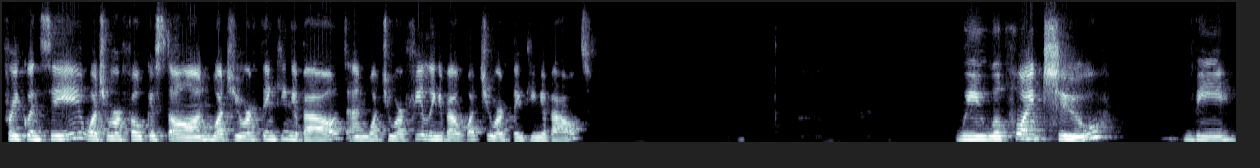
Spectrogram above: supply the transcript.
frequency, what you are focused on, what you are thinking about, and what you are feeling about what you are thinking about. We will point to the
